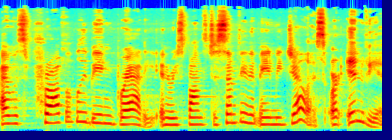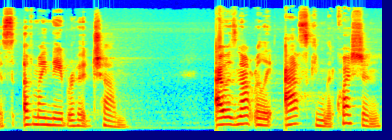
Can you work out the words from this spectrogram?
I was probably being bratty in response to something that made me jealous or envious of my neighborhood chum. I was not really asking the question,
